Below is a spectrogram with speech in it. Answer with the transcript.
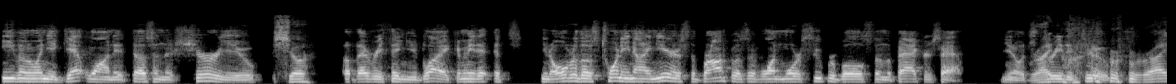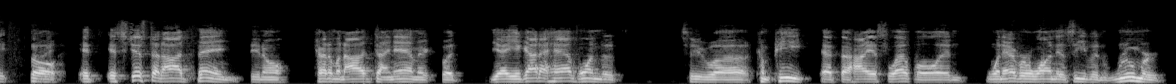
even when you get one, it doesn't assure you sure of everything you'd like. I mean, it, it's, you know, over those 29 years, the Broncos have won more Super Bowls than the Packers have. You know, it's right. three to two. right. So right. it, it's just an odd thing, you know, kind of an odd dynamic, but yeah, you got to have one to, to, uh, compete at the highest level. And whenever one is even rumored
